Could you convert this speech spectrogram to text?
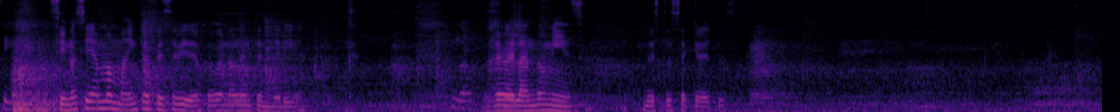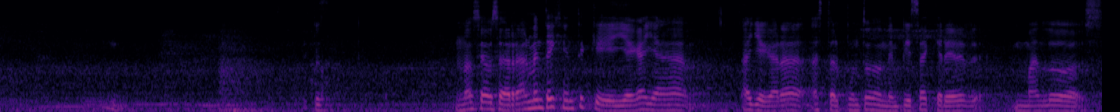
Sí, Si no se llama Minecraft ese videojuego no lo entendería. no. Revelando mis de estos secretos. Pues no sé, o sea, realmente hay gente que llega ya a llegar a- hasta el punto donde empieza a querer más los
